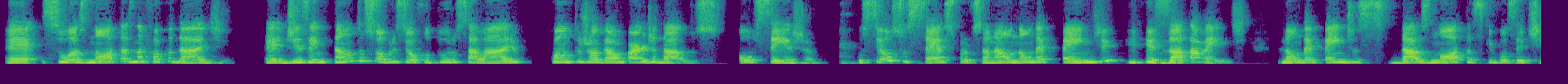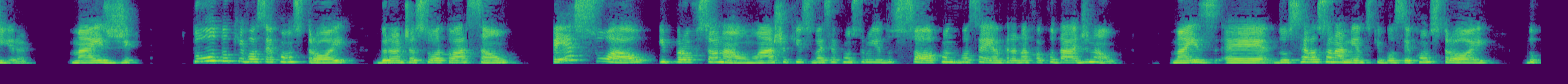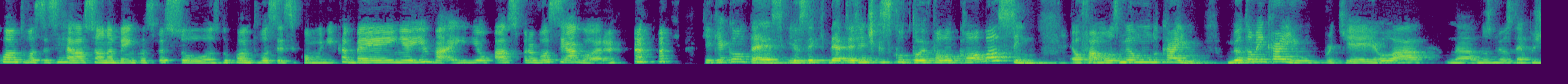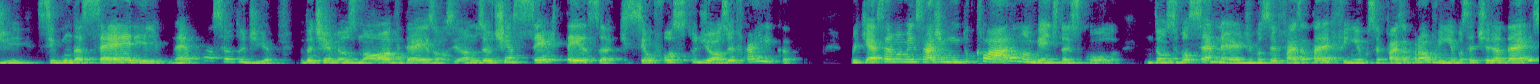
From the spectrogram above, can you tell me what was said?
É, suas notas na faculdade é, dizem tanto sobre o seu futuro salário quanto jogar um par de dados. Ou seja, o seu sucesso profissional não depende exatamente, não depende das notas que você tira, mas de tudo que você constrói durante a sua atuação pessoal e profissional. Não acho que isso vai ser construído só quando você entra na faculdade, não. Mas é, dos relacionamentos que você constrói, do quanto você se relaciona bem com as pessoas, do quanto você se comunica bem, e aí vai. E eu passo para você agora. O que, que acontece? E eu sei que deve ter gente que escutou e falou, como assim? É o famoso meu mundo caiu. O meu também caiu, porque eu lá na, nos meus tempos de segunda série, né? Nasceu outro dia. Quando eu tinha meus 9, 10, 11 anos, eu tinha certeza que se eu fosse estudiosa, eu ia ficar rica. Porque essa era uma mensagem muito clara no ambiente da escola. Então, se você é nerd, você faz a tarefinha, você faz a provinha, você tira 10,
